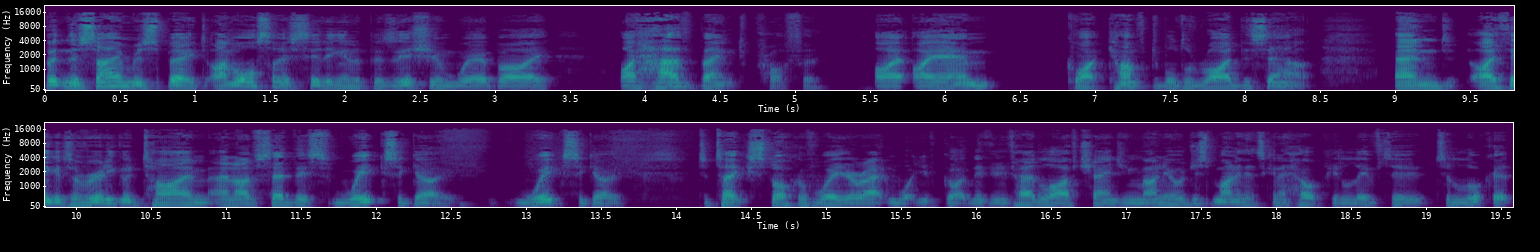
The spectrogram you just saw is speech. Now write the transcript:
But in the same respect, I'm also sitting in a position whereby I have banked profit. I, I am quite comfortable to ride this out. And I think it's a really good time. And I've said this weeks ago, weeks ago, to take stock of where you're at and what you've got. And if you've had life changing money or just money that's going to help you live, to, to look at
